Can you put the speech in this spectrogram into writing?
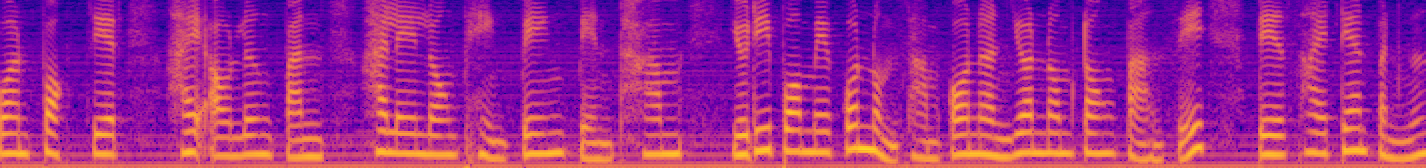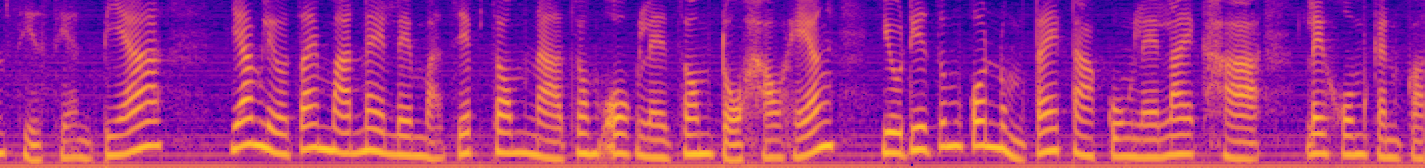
กวนปอกเจ็ดให้เอาเรื่องปัน ให้เลยลองเพ่งเป้งเป็นธรรมอยู่ดีปอเมก้นหนุ่มสามก้อนนั้นย้อนน้อมต้องป่านสิเดซไฮเตียนปันเงินสีเสียนเปียย่ำเหลียวใจมัดในเลยมาเจ็บจอมหนาจอมอกและจอมโตหาวแห้ง อยู่ดีจุ้มก้นหนุ่มใต้ตากุงและไล่ขาเลยโฮมกันกว่า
